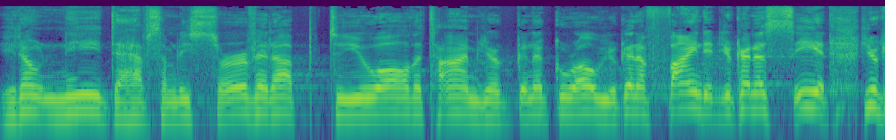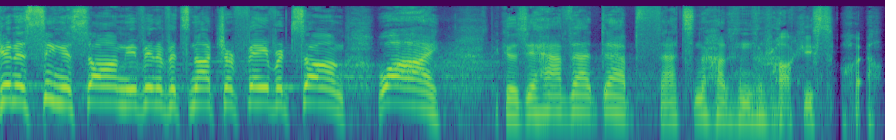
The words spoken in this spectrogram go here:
You don't need to have somebody serve it up to you all the time. You're going to grow. You're going to find it. You're going to see it. You're going to sing a song, even if it's not your favorite song. Why? Because you have that depth. That's not in the rocky soil.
